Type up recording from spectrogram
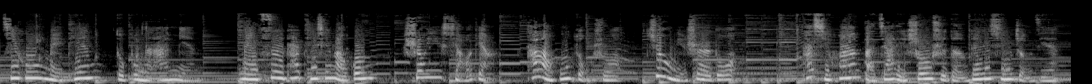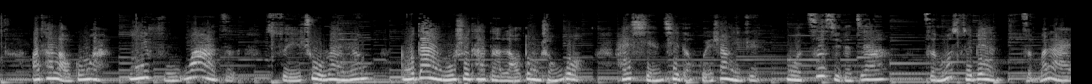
几乎每天都不能安眠。每次她提醒老公声音小点儿，她老公总说就你事儿多。她喜欢把家里收拾得温馨整洁，而她老公啊衣服袜子随处乱扔，不但无视她的劳动成果。还嫌弃的回上一句：“我自己的家，怎么随便怎么来。”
